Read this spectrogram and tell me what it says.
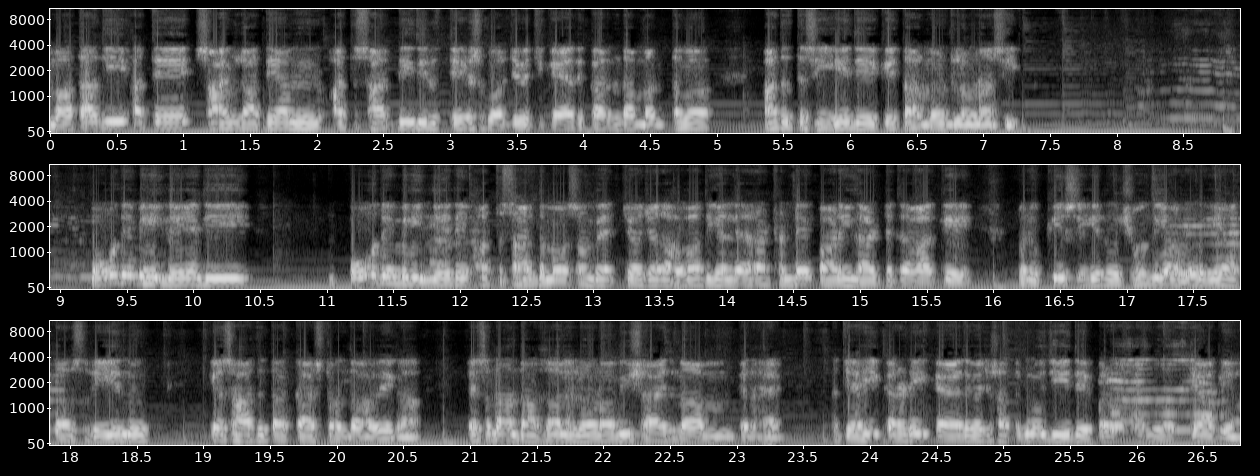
ਮਾਤਾ ਜੀ ਅਤੇ ਸਾਹਿਬਜ਼ਾਦਿਆਂ ਨੂੰ ਅਤ ਸਰਦੀ ਦੀ ਰੁੱਤੇ ਇਸ ਬੁਰਜ ਵਿੱਚ ਕੈਦ ਕਰਨ ਦਾ ਮੰਤਵ ਅਤ ਤਸੀਹੇ ਦੇ ਕੇ ਧਰਮੋਂ ਡਲਾਉਣਾ ਸੀ। ਉਹ ਦੇ ਮਹੀਨੇ ਦੀ, ਉਹ ਦੇ ਮਹੀਨੇ ਦੇ ਅਤ ਸਰਦ ਮੌਸਮ ਵਿੱਚ ਜਦ ਹਵਾ ਦੀਆਂ ਲਹਿਰਾਂ ਠੰਡੇ ਪਾਣੀ ਨਾਲ ਟਕਰਾ ਕੇ ਮਨੁੱਖੀ ਸਰੀਰ ਨੂੰ ਛੂੰਹਦੀਆਂ ਹੋਣਗੀਆਂ ਤਾਂ ਸਰੀਰ ਨੂੰ ਕਿਸ ਹੱਦ ਤੱਕ ਕਸ਼ਟ ਹੁੰਦਾ ਹੋਵੇਗਾ? ਇਸ ਦਾ ਅੰਦਾਜ਼ਾ ਲਗਾਉਣਾ ਵੀ ਸ਼ਾਇਦ ਨਾਮੁਮਕਿਨ ਹੈ। ਅਜਿਹੀ ਕਰੜੀ ਕੈਦ ਵਿੱਚ ਸਤਿਗੁਰੂ ਜੀ ਦੇ ਪਰਿਵਾਰ ਨੂੰ ਰੱਖਿਆ ਗਿਆ।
